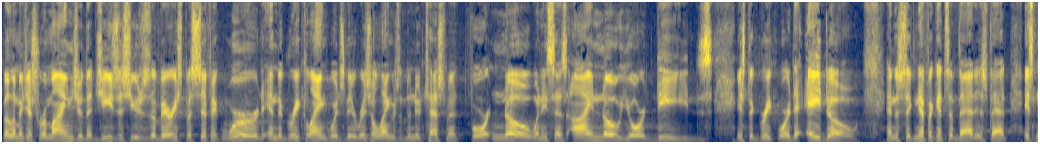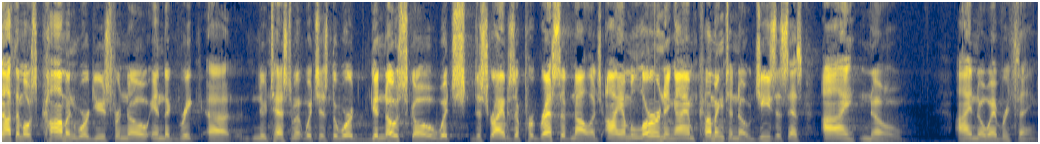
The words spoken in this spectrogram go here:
but let me just remind you that Jesus uses a very specific word in the Greek language, the original language of the New Testament, for know when he says, I know your deeds. It's the Greek word eido. And the significance of that is that it's not the most common word used for know in the Greek uh, New Testament, which is the word gnosko, which describes a progressive knowledge. I am learning, I am coming to know. Jesus says, I know. I know everything.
